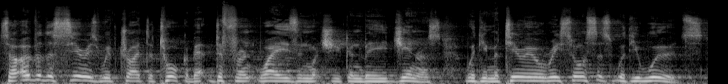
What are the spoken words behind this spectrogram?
So, over this series, we've tried to talk about different ways in which you can be generous with your material resources, with your words.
